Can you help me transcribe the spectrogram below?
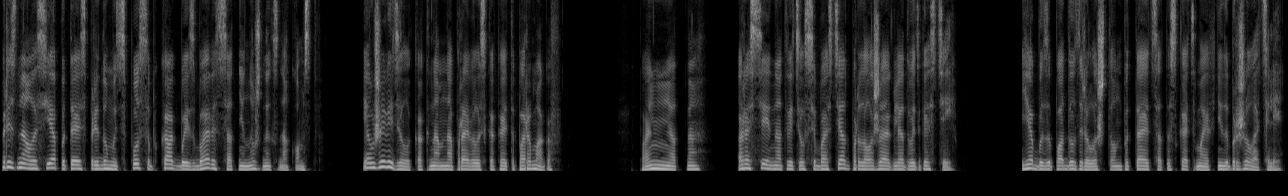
Призналась я, пытаясь придумать способ, как бы избавиться от ненужных знакомств. Я уже видела, как к нам направилась какая-то пара магов. «Понятно», — рассеянно ответил Себастьян, продолжая оглядывать гостей. Я бы заподозрила, что он пытается отыскать моих недоброжелателей.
